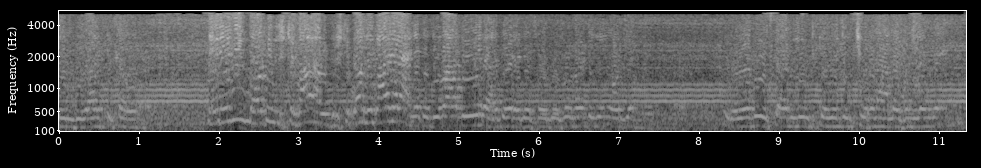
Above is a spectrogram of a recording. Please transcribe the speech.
लेकिन दीवार टिका हुआ है। लेकिन भी बहुत ही दृष्टिकोण दृष्टिकोण से कहा जा रहा है, नहीं तो दीवार भी रहते रहते सौ दो सौ घंटे और क्या। वो भी उसका लूट के वो जो चूर्ण अलग हो जाए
